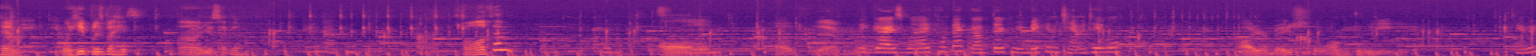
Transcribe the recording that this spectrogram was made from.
him. Do you- do you When he plays by him. Uh, yes, I do. All of them? Have All of them. Wait, guys, when I come back up there, can we make an enchantment table? All your base belong to me. Can we?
